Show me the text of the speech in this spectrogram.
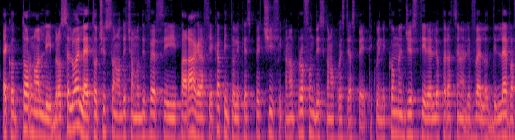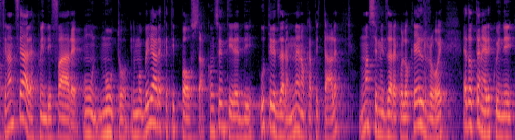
Ecco, torno al libro, se lo hai letto ci sono diciamo diversi paragrafi e capitoli che specificano, approfondiscono questi aspetti, quindi come gestire le operazioni a livello di leva finanziaria, quindi fare un mutuo immobiliare che ti possa consentire di utilizzare meno capitale massimizzare quello che è il ROI ed ottenere quindi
